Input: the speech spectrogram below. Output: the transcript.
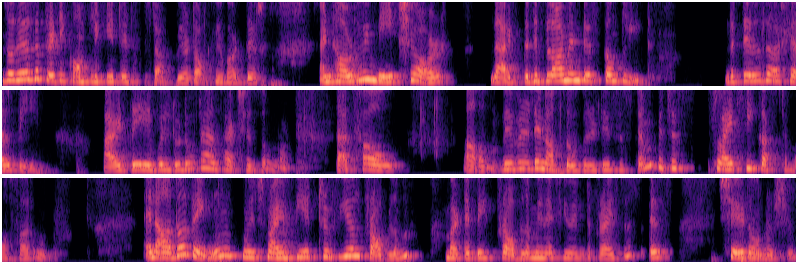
So there's a pretty complicated stuff we are talking about there. And how do we make sure that the deployment is complete? The tills are healthy. Are they able to do transactions or not? That's how um, we built an observability system, which is slightly custom of our own. Another thing, which might be a trivial problem, but a big problem in a few enterprises is shared ownership.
